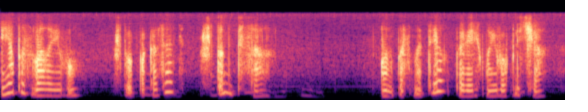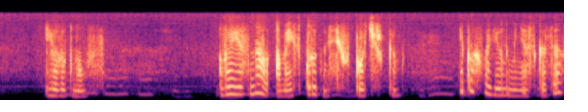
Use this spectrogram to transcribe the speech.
я позвала его, чтобы показать, что написала. Он посмотрел поверх моего плеча и улыбнулся. Луи знал о моих трудностях с почерком и похвалил меня, сказав,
